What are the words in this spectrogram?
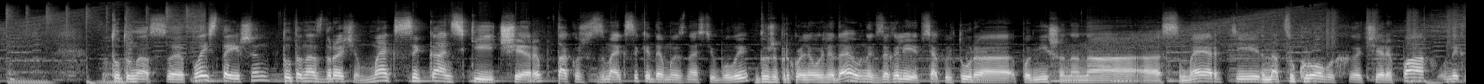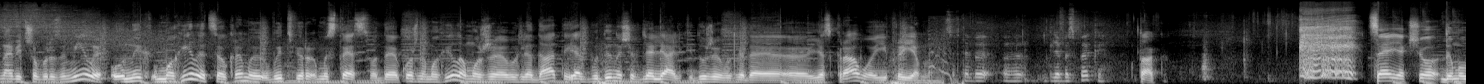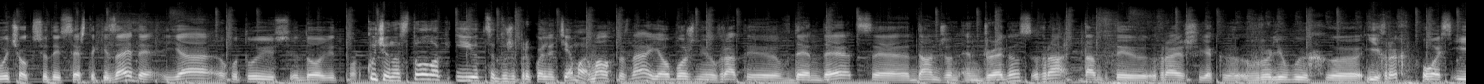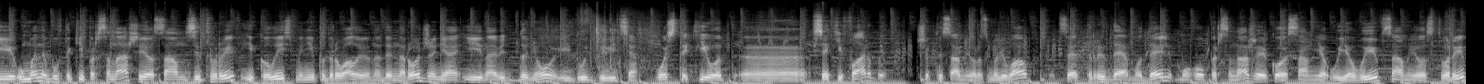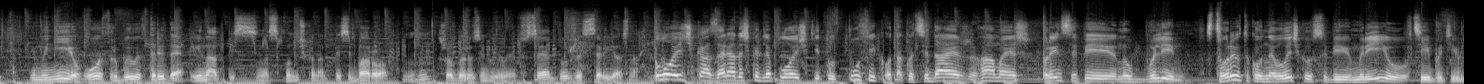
Тут у нас е, PlayStation, тут у нас, до речі, мексиканський череп, також з Мексики, де ми з Настю були. Дуже прикольно виглядає. У них взагалі вся культура помішана на е, смерті, на цукрових е, черепах. У них навіть, щоб ви розуміли, у них могили це окремий витвір мистецтва, де кожна могила може виглядати як будиночок для ляльки. Дуже виглядає яскраво і приємно. Це в тебе для безпеки? Так. Це якщо димовичок сюди все ж таки зайде, я готуюсь до відпору. Куча настолок, і це дуже прикольна тема. Мало хто знає, я обожнюю грати в ДНД. Це Dungeon and Dragons гра, там де ти граєш як в рольових е, іграх. Ось і у мене був такий персонаж, я його сам зітворив, і колись мені подарували його на день народження, і навіть до нього йдуть, дивіться, ось такі от е, всякі фарби. Щоб ти сам його розмалював, це 3D-модель мого персонажа, якого сам я уявив, сам його створив, і мені його зробили в 3D. І надпись на секундочку, надпись Баро. Угу, щоб ви розуміли, все дуже серйозно. Плоєчка, зарядочка для плоєчки. Тут пуфік, отак от сідаєш, гамаєш. В принципі, ну блін, створив таку невеличку собі мрію в цій будівлі.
